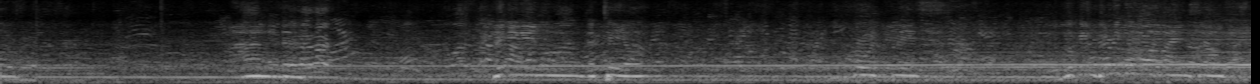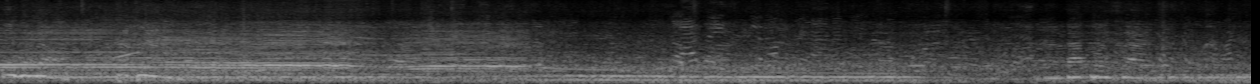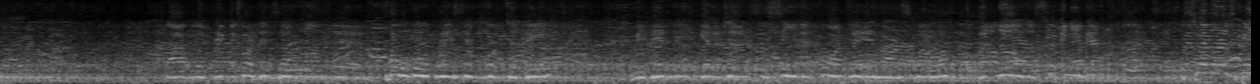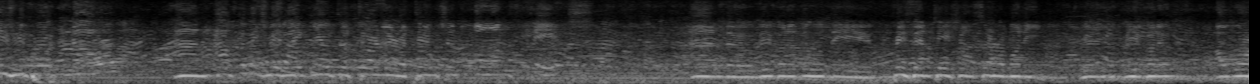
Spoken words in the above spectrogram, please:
bring the on the powerboat racing for today. We didn't get a chance to see the 40 horsepower, but now the swimming event. Swimmers, please report now. And after which we'd like you to turn your attention on stage. And uh, we're going to do the presentation ceremony. We're, we're going to award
